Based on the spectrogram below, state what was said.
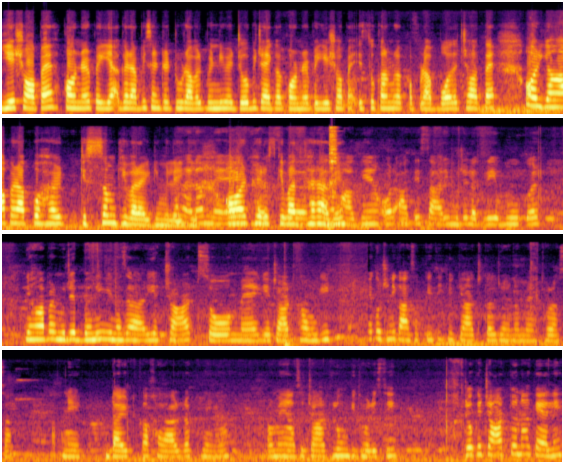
ये शॉप है कॉर्नर पर यह अगर राबी सेंटर टू रावलपिंडी में जो भी जाएगा कॉर्नर पर ये शॉप है। इस दुकान का कपड़ा बहुत अच्छा होता है और यहाँ पर आपको हर किस्म की वैरायटी मिलेगी। और फिर उसके बाद घर आ गए। आ गए हैं और आते सारी मुझे लग रही है भूख और यहाँ पर मुझे बनी हुई नज़र आ रही है चाट सो मैं ये चाट खाऊँगी। मैं कुछ नहीं खा सकती थी क्योंकि आजकल जो है ना मैं थोड़ा सा अपने डाइट का ख्याल रख रही हूँ। और मैं यहाँ से चाट लूँगी थोड़ी सी। जो कि चाट तो ना कह लें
